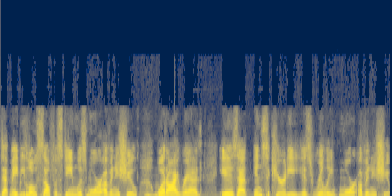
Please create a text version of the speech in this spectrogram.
that maybe low self esteem was more of an issue. Mm-hmm. What I read is that insecurity is really more of an issue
